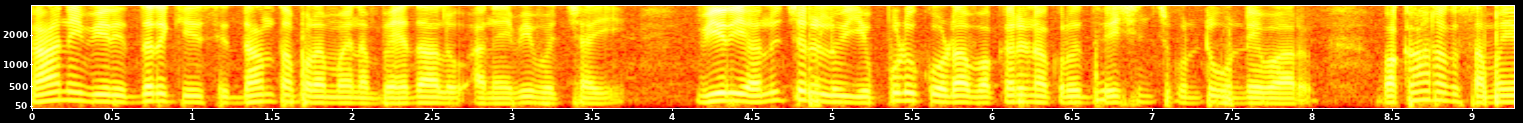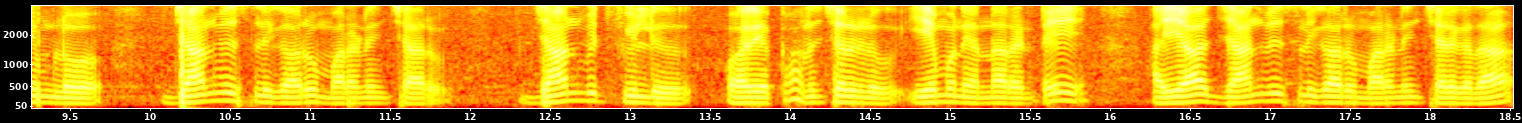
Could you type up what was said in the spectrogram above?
కానీ వీరిద్దరికీ సిద్ధాంతపరమైన భేదాలు అనేవి వచ్చాయి. వీరి అనుచరులు ఎప్పుడు కూడా ఒకరినొకరు ద్వేషించుకుంటూ ఉండేవారు. ఒకనొక సమయంలో జాన్ వెస్లీ గారు మరణించారు. జాన్ బిట్ఫీల్డ్ వారి యొక్క అనుచరులు ఏమని అన్నారంటే అయ్యా జాన్వీస్లీ గారు మరణించారు కదా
